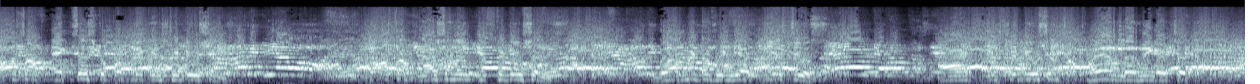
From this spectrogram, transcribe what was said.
loss of access to public institutions, loss of national institutions, Government of India PSUs, and institutions of higher learning, etc.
